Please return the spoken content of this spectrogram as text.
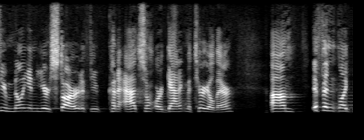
few million years start if you kind of add some organic material there. Um, if in like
